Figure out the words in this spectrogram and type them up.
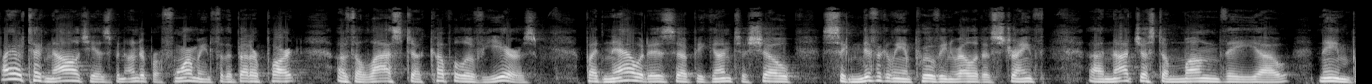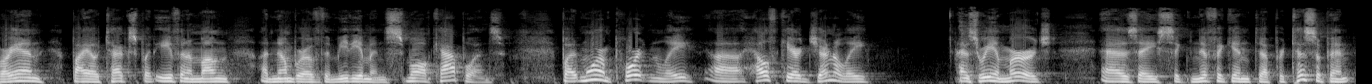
Biotechnology has been underperforming for the better part of the last uh, couple of years but now it has uh, begun to show significantly improving relative strength, uh, not just among the uh, name brand biotechs, but even among a number of the medium and small cap ones. But more importantly, uh, healthcare generally has reemerged as a significant uh, participant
